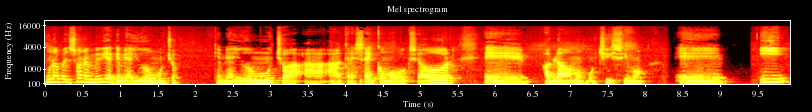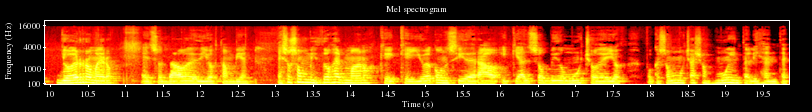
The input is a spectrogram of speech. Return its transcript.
una persona en mi vida que me ayudó mucho, que me ayudó mucho a, crecer como boxeador. Eh, hablábamos muchísimo. Eh, y Joel Romero, el soldado de Dios también. Esos son mis dos hermanos que, yo he considerado y que he absorbido mucho de ellos porque son muchachos muy inteligentes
